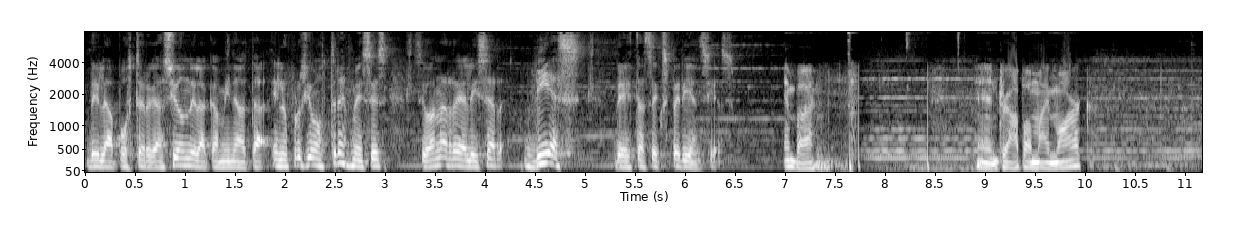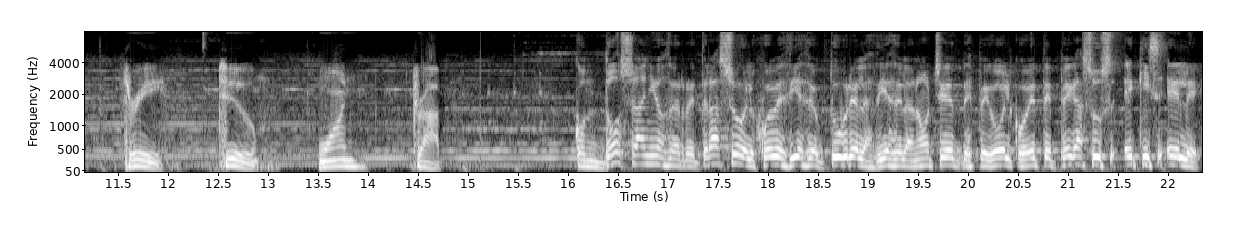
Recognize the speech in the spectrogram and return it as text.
de la postergación de la caminata. En los próximos tres meses se van a realizar 10 de estas experiencias. And by. And drop on my mark. Three, two, one, drop. Con dos años de retraso, el jueves 10 de octubre a las 10 de la noche despegó el cohete Pegasus XL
